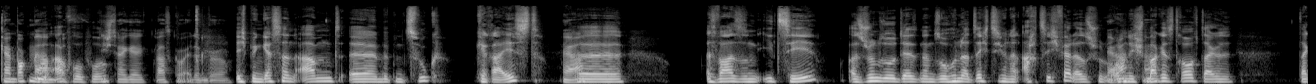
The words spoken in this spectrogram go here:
keinen Bock mehr haben apropos. auf die Strecke Glasgow-Edinburgh. Ich bin gestern Abend äh, mit dem Zug gereist. Ja. Äh, es war so ein IC, also schon so, der dann so 160, 180 fährt, also schon Ja, ordentlich ja. Schmackes drauf. Da, da,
